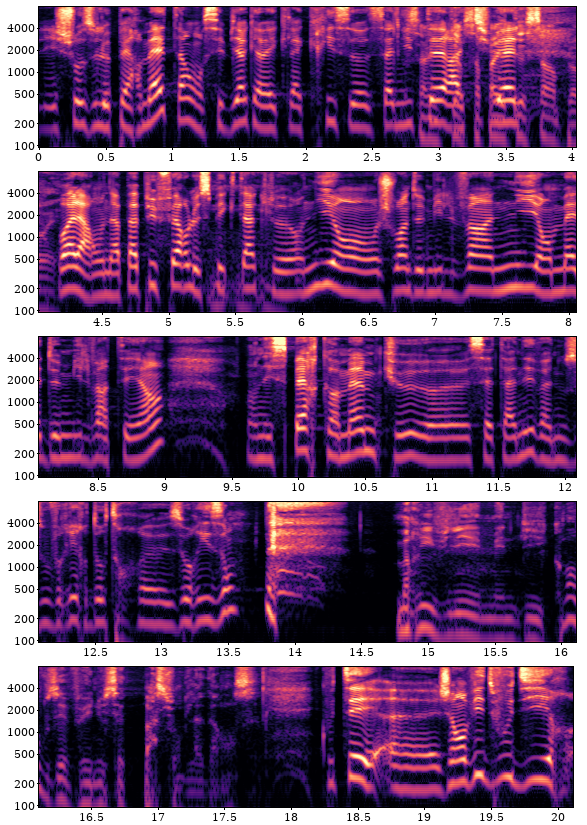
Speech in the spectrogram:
les choses le permettent. hein. On sait bien qu'avec la crise sanitaire, actuelle, simple. ouais. voilà, on n'a pas pu faire le spectacle euh, ni en juin 2020, ni en mai 2021. On espère quand même que euh, cette année va nous ouvrir d'autres euh, horizons. Marie Villiers Mendy, comment vous est venue cette passion de la danse? Écoutez, euh, j'ai envie de vous dire,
